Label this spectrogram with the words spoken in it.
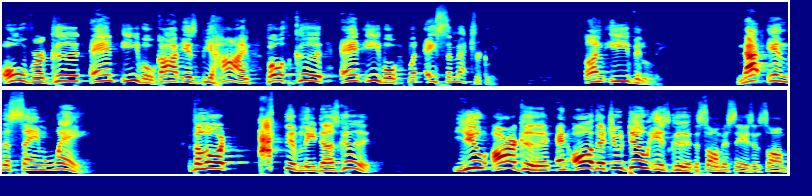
over good and evil. God is behind both good and evil, but asymmetrically, unevenly, not in the same way. The Lord actively does good. You are good, and all that you do is good, the psalmist says in Psalm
